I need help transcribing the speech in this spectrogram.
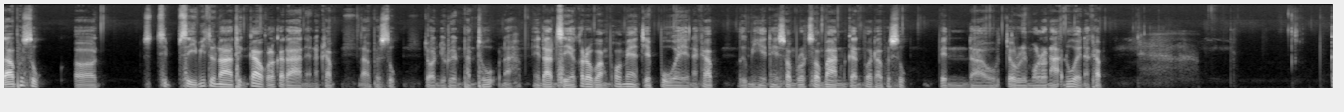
ดาวพฤหัสเอ่อ14 มิถุนาถึง 9 กรกฎาเนี่ยนะครับ ดาวพฤหัสจรอยู่เรือนพันธุนะในด้านเสียก็ระวังพ่อแม่เจ็บป่วยนะครับ หรือมีเหตุให้ซ่อมรถซ่อมบ้านเหมือนกันเพราะดาวพฤหัสเป็นดาวเจ้าเรือนมรณะด้วยนะครับ 9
